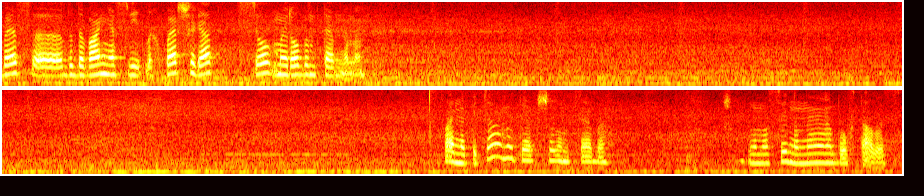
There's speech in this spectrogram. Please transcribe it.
без е, додавання світлих. Перший ряд все ми робимо темними. Файно підтягуйте, якщо вам треба, щоб воно сильно не бовталось.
